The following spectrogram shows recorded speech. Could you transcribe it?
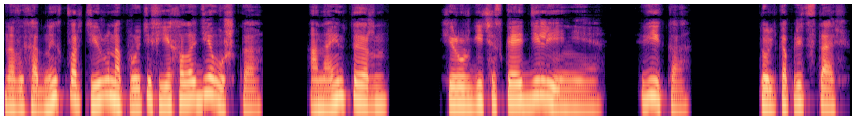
На выходных в квартиру напротив ехала девушка. Она интерн. Хирургическое отделение. Вика. Только представь,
